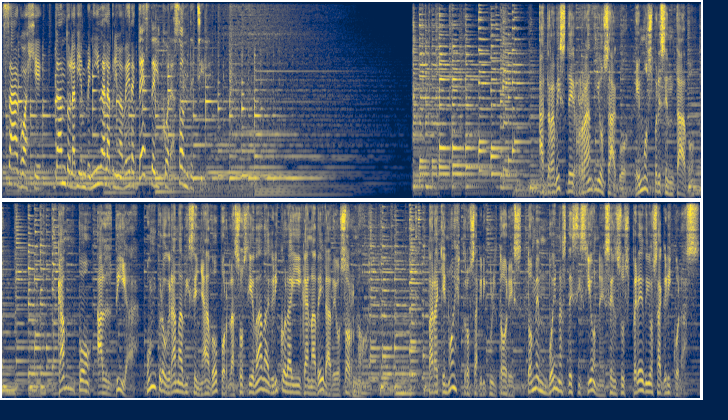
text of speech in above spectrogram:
Sago AG, dando la bienvenida a la primavera desde el corazón de Chile. A través de Radio Sago hemos presentado Campo al Día, un programa diseñado por la Sociedad Agrícola y Ganadera de Osorno. Para que nuestros agricultores tomen buenas decisiones en sus predios agrícolas.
